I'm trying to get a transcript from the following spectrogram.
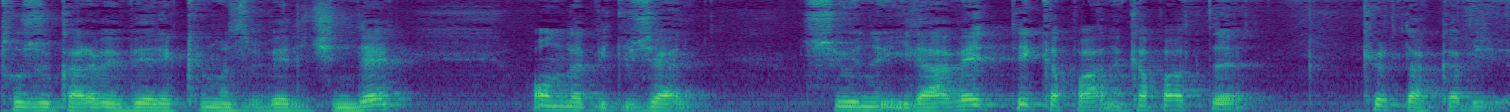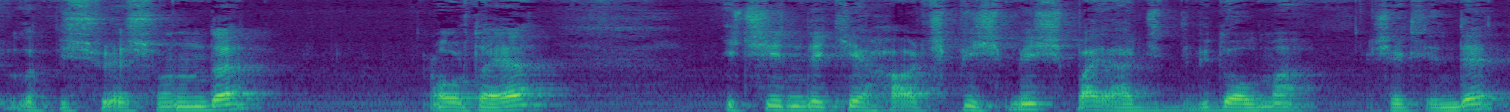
tuzu, karabiberi, kırmızı biber içinde. Onunla bir güzel suyunu ilave etti. Kapağını kapattı. 40 dakikalık bir süre sonunda ortaya içindeki harç pişmiş bayağı ciddi bir dolma şeklinde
